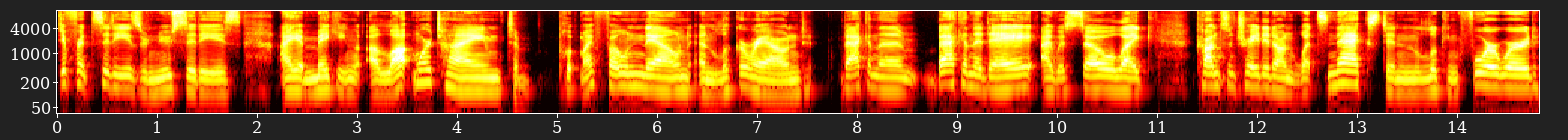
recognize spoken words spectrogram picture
different cities or new cities, I am making a lot more time to put my phone down and look around. Back in the back in the day, I was so like concentrated on what's next and looking forward.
